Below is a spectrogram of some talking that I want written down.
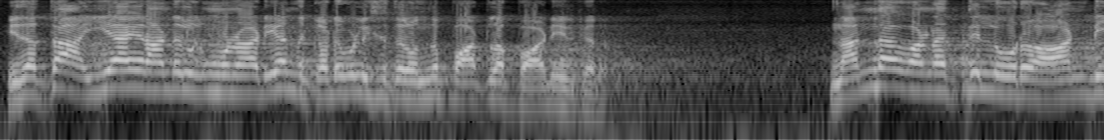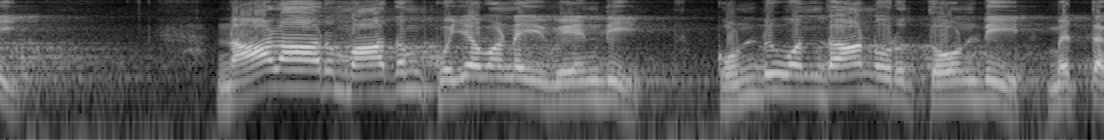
இதைத்தான் ஐயாயிரம் ஆண்டுகளுக்கு முன்னாடியே அந்த கடுவெளி சித்தர் வந்து பாட்டில் பாடியிருக்காரு. நந்தவனத்தில் ஒரு ஆண்டி நாலாறு மாதம் குயவனை வேண்டி கொண்டு வந்தான் ஒரு தோண்டி மெத்த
